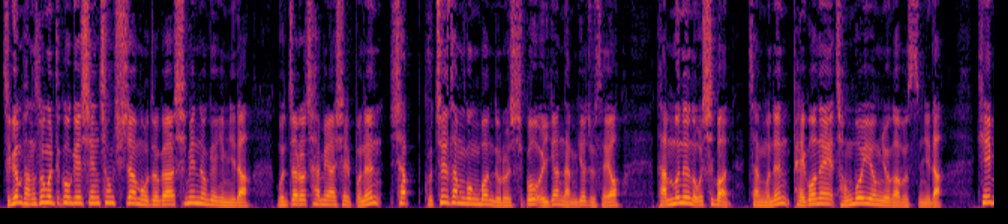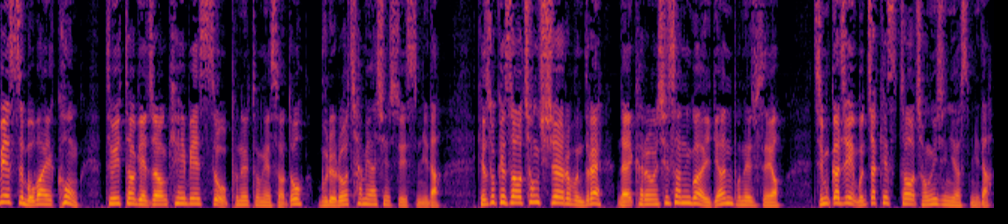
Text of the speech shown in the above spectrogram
지금 방송을 듣고 계신 청취자 모두가 시민 농객입니다. 문자로 참여하실 분은 샵 9730번 누르시고 의견 남겨주세요. 단문은 50원, 장문은 100원의 정보 이용료가 붙습니다. KBS 모바일 콩, 트위터 계정 KBS 오픈을 통해서도 무료로 참여하실 수 있습니다. 계속해서 청취자 여러분들의 날카로운 시선과 의견 보내주세요. 지금까지 문자캐스터 정희진이었습니다.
